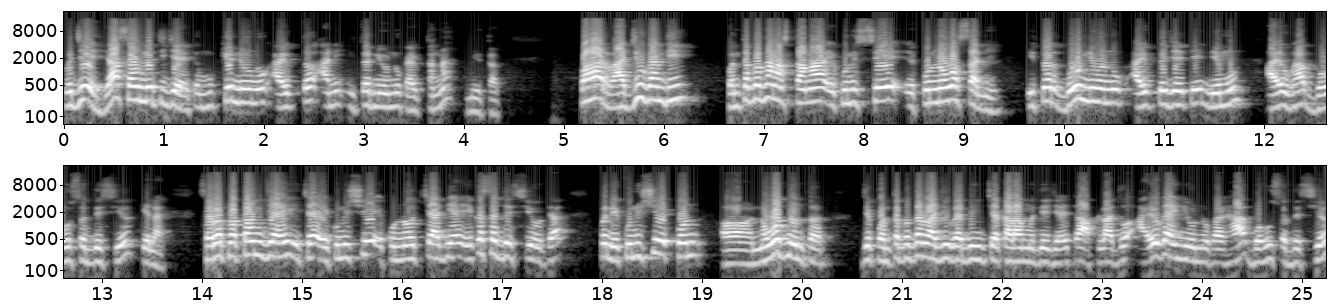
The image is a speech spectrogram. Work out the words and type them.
म्हणजे ह्या सवलती ज्या आहेत मुख्य निवडणूक आयुक्त आणि इतर निवडणूक आयुक्तांना मिळतात. पहा राजीव गांधी पंतप्रधान असताना एकोणीसशे एकोणनव्वद साली इतर दोन निवडणूक आयुक्त जे आहे ते नेमून आयोग हा बहुसदस्यीय केलाय. सर्वप्रथम जे आहे याच्या एकोणीसशे एकोणनव्वदच्या आधी ह्या एकच सदस्यीय होत्या. पण एकोणीसशे एकोण नव्वद नंतर जे पंतप्रधान राजीव गांधींच्या काळामध्ये जे आहे तर आपला जो आयोग आहे निवडणूक आयोग हा बहुसदस्यीय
